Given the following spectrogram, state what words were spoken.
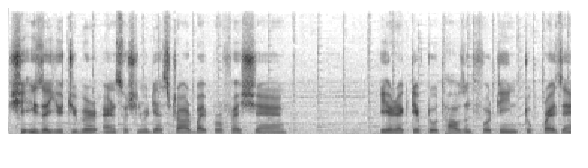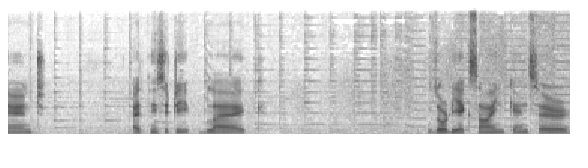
She is a YouTuber and social media star by profession. Year active 2014 to present. Ethnicity black. Zodiac sign Cancer.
